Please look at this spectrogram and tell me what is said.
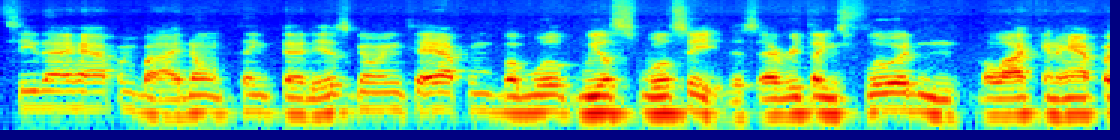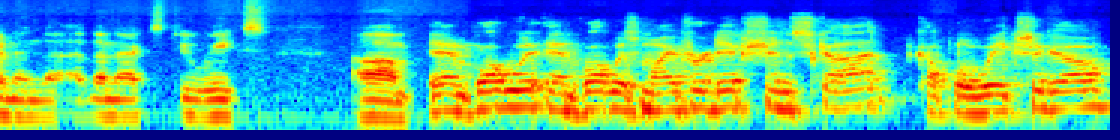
see that happen, but I don't think that is going to happen. But we'll we'll we'll see. This everything's fluid, and a lot can happen in the the next two weeks. Um, And what and what was my prediction, Scott, a couple of weeks ago?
